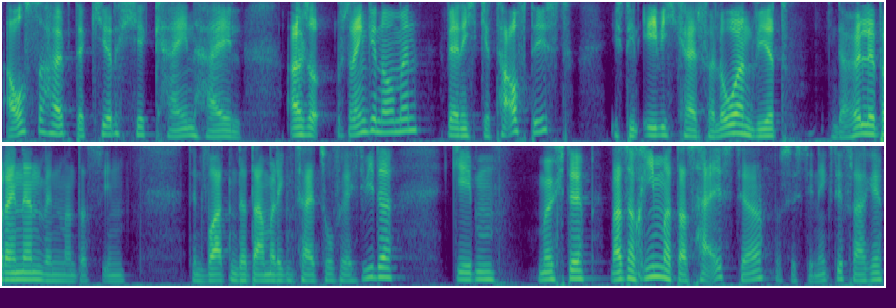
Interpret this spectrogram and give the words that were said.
außerhalb der Kirche kein Heil. Also streng genommen, wer nicht getauft ist, ist in Ewigkeit verloren, wird in der Hölle brennen, wenn man das in den Worten der damaligen Zeit so vielleicht wiedergeben möchte. Was auch immer das heißt, ja, das ist die nächste Frage.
